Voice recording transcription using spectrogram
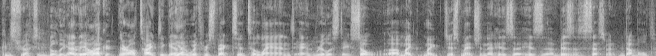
construction building Yeah, permit they all, record. they're all tied together Yeah. with respect to, to land and real estate. So, uh, Mike, Mike just mentioned that his uh, his uh, business assessment doubled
